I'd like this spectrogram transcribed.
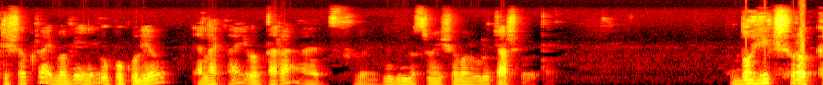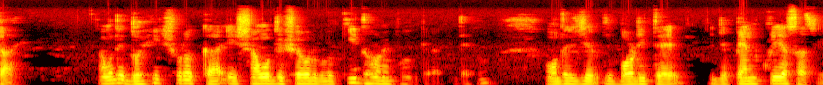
কৃষকরা এভাবে উপকূলীয় এলাকায় এবং তারা বিভিন্ন শ্রেণির শৈবালগুলো চাষ করে থাকে। দৈহিক সুরক্ষায়, আমাদের দৈহিক সুরক্ষা এই সামুদ্রিক শৈবালগুলো কি ধরনের ভূমিকা রাখে দেখো। আমাদের যে বডিতে যে প্যানক্রিয়াস আছে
